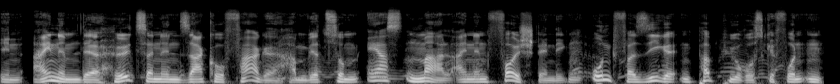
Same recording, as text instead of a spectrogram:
In einem der hölzernen Sarkophage haben wir zum ersten Mal einen vollständigen und versiegelten Papyrus gefunden,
